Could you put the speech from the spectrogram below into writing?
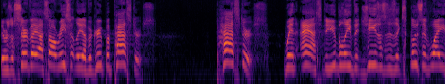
There was a survey I saw recently of a group of pastors. Pastors when asked, Do you believe that Jesus is exclusive way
